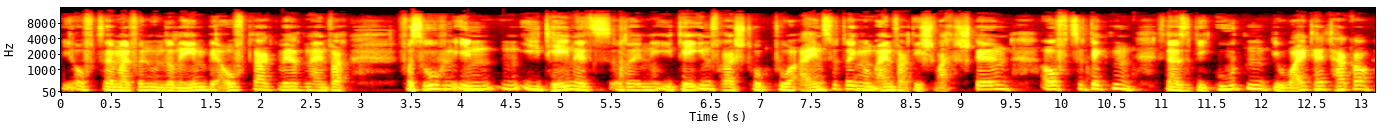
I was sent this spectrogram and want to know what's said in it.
die oft sag mal von Unternehmen beauftragt werden, einfach versuchen, in ein IT-Netz oder in eine IT-Infrastruktur einzudringen, um einfach die Schwachstellen aufzudecken. Das sind also die guten, die Whitehead-Hacker.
